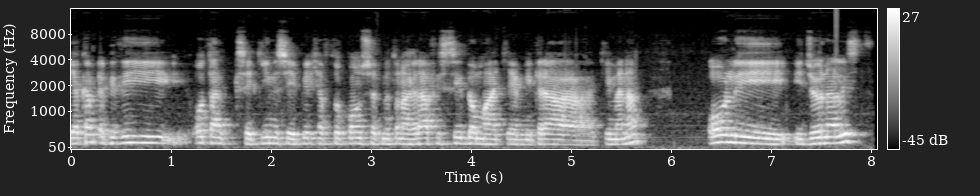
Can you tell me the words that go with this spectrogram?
για επειδή όταν ξεκίνησε υπήρχε αυτό το concept με το να γράφεις σύντομα και μικρά κείμενα, όλοι οι journalists,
